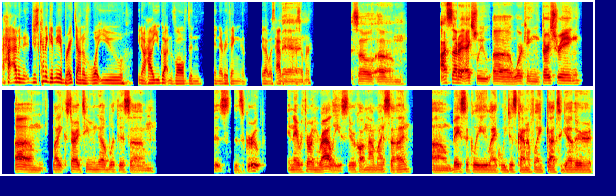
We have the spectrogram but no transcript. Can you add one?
I mean just kind of give me a breakdown of what you you know how you got involved in in everything that was happening last summer. So um i started actually uh working third string um like started teaming up with this um this this group and they were throwing rallies they were called not my son um basically like we just kind of like got together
